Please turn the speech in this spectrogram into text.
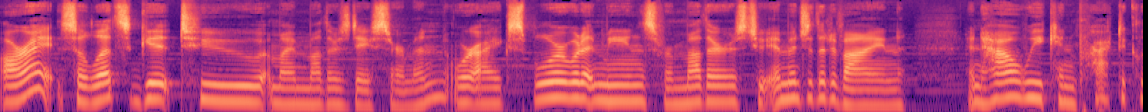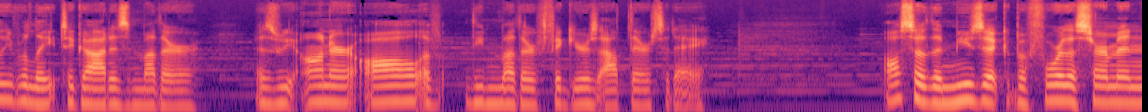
All right, so let's get to my Mother's Day sermon, where I explore what it means for mothers to image the divine and how we can practically relate to God as mother as we honor all of the mother figures out there today. Also, the music before the sermon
